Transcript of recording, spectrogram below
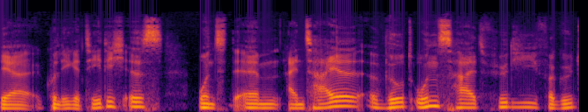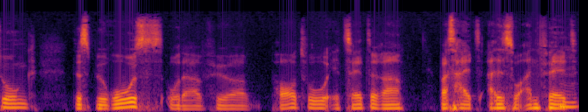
der Kollege tätig ist. Und ähm, ein Teil wird uns halt für die Vergütung des Büros oder für Porto etc., was halt alles so anfällt, mhm.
